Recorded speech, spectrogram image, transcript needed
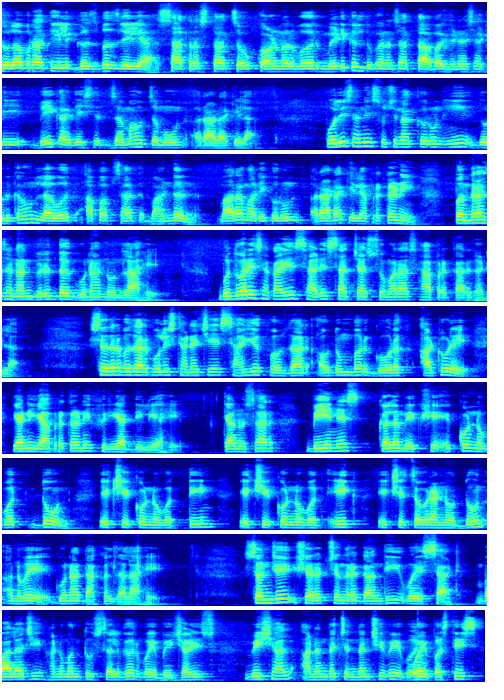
सोलापुरातील गजबजलेल्या सात रस्ता चौक कॉर्नरवर मेडिकल दुकानाचा ताबा घेण्यासाठी बेकायदेशीर जमाव जमवून राडा केला. पोलिसांनी सूचना करूनही धुडकावून लावत आपापसात भांडण मारामारी करून राडा केल्याप्रकरणी पंधरा जणांविरुद्ध गुन्हा नोंदला आहे. बुधवारी सकाळी साडेसातच्या सुमारास हा प्रकार घडला. सदर बाजार पोलीस ठाण्याचे सहाय्यक फौजदार औदुंबर गोरख आठोळे यांनी या प्रकरणी फिर्याद दिली आहे. त्यानुसार बी एन एस कलम एकशे एकोणनव्वद दोन एकशे एकोणनव्वद तीन एकशे एकोणनव्वद एक एकशे चौऱ्याण्णव दोन अन्वये गुन्हा दाखल झाला आहे. संजय शरदचंद्र गांधी वय साठ बालाजी हनुमंतू सलगर वय बेचाळीस विशाल आनंद चंदनशिवे वय पस्तीस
